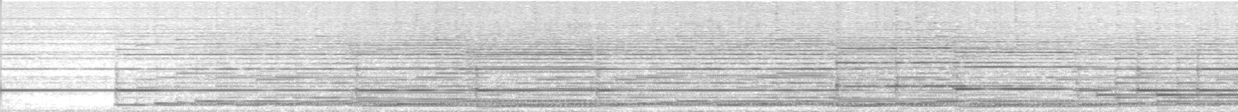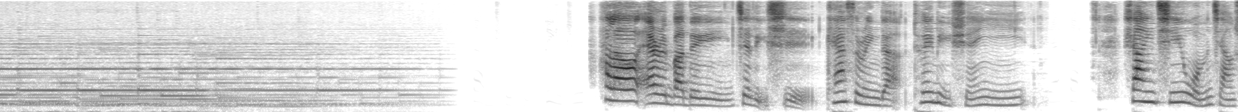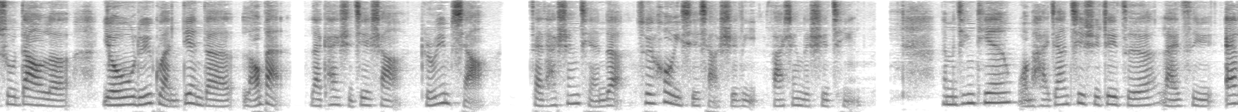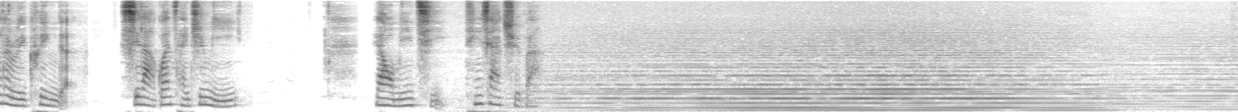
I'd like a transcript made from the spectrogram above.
Hello, everybody！这里是 Catherine 的推理悬疑。上一期我们讲述到了由旅馆店的老板来开始介绍 Grimshaw 在他生前的最后一些小时里发生的事情。那么今天我们还将继续这则来自于 Ellery Queen 的希腊棺材之谜。让我们一起听下去吧。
